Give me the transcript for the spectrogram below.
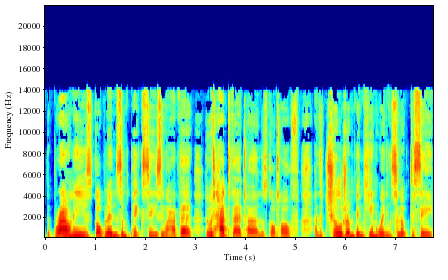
The brownies, goblins, and pixies who had their who had had their turns got off, and the children, Binky and Winks, looked to see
